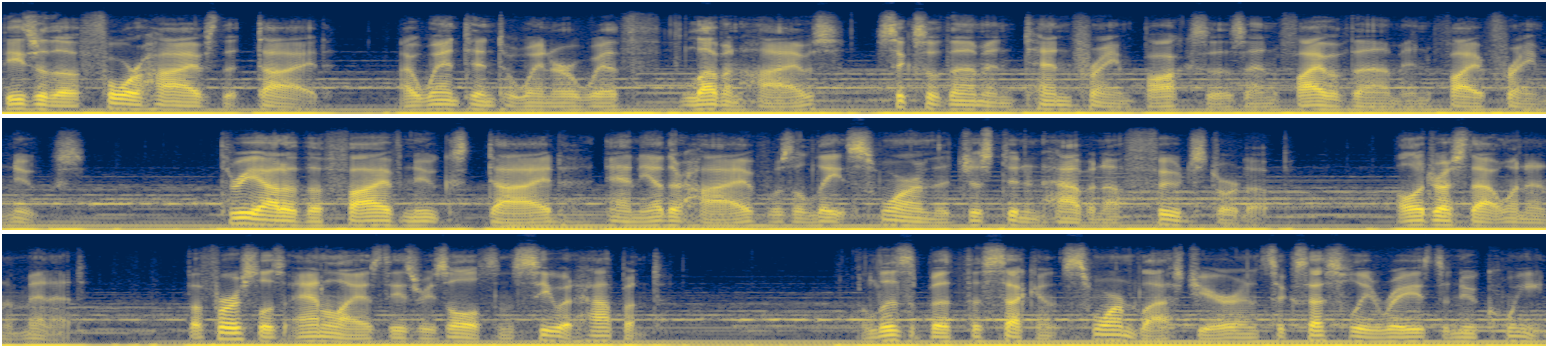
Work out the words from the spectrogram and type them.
These are the four hives that died. I went into winter with 11 hives, six of them in 10 frame boxes, and five of them in 5 frame nucs. Three out of the five nucs died, and the other hive was a late swarm that just didn't have enough food stored up. I'll address that one in a minute. But first let's analyze these results and see what happened. Elizabeth II swarmed last year and successfully raised a new queen.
